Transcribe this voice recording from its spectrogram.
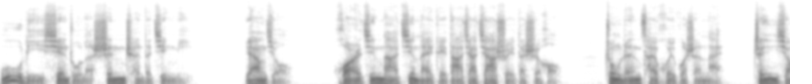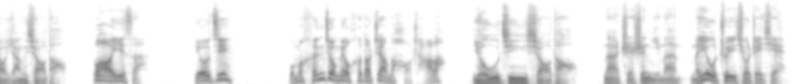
屋里陷入了深沉的静谧。良久，霍尔金娜进来给大家加水的时候，众人才回过神来。甄小阳笑道：“不好意思，尤金，我们很久没有喝到这样的好茶了。”尤金笑道：“那只是你们没有追求这些，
